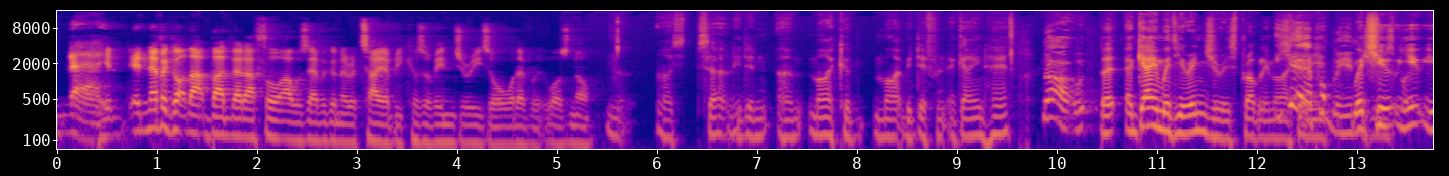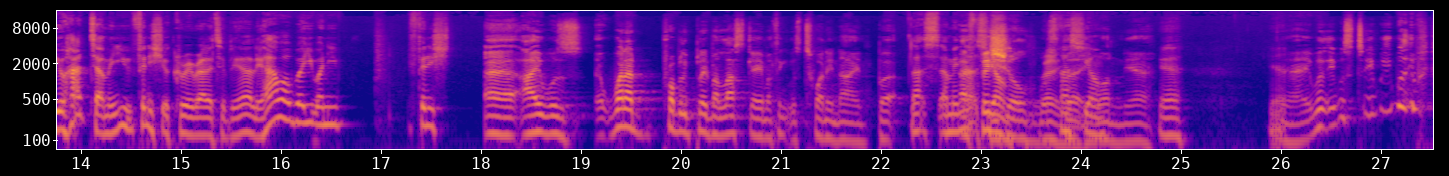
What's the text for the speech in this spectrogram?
nah, it, it never got that bad that I thought I was ever going to retire because of injuries or whatever it was. No. I certainly didn't. Um, Micah might be different again here. No, But again, with your injuries, probably, Mike. Yeah, probably Which you, injuries, you, you had, tell me, you finished your career relatively early. How old were you when you finished? uh, I was when I probably played my last game. I think it was 29, but That's, I mean, that's official young. was That's 31. Yeah. Yeah. Yeah, it was. It was. It, was, it was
